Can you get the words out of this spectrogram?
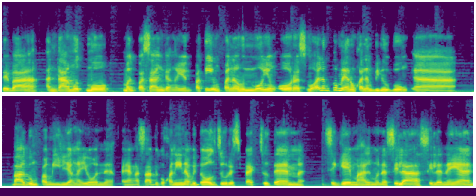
'Di ba? Ang damot mo magpasa hanggang ngayon. Pati yung panahon mo, yung oras mo. Alam ko meron ka ng binubuong ah, bagong pamilya ngayon. Kaya nga sabi ko kanina with all due respect to them, sige, mahal mo na sila, sila na 'yan.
